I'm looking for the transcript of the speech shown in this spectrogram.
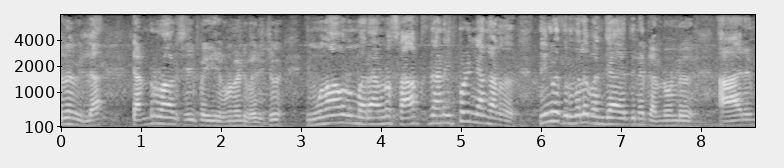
പ്രയോജനമില്ല രണ്ടു പ്രാവശ്യം ഇപ്പോൾ ഈ ഗവൺമെന്റ് ഭരിച്ചു. മൂന്നാമതും വരാനുള്ള സാധ്യതയാണ് ഇപ്പോഴും ഞാൻ കാണുന്നത്. നിങ്ങൾ ത്രിതല പഞ്ചായത്തിനെ കണ്ടുകൊണ്ട് ആരും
